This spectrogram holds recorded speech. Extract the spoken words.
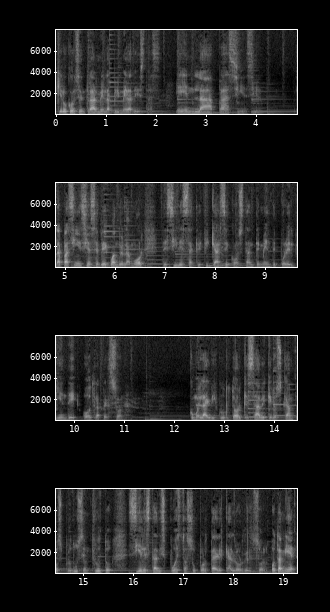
quiero concentrarme en la primera de estas, en la paciencia. La paciencia se ve cuando el amor decide sacrificarse constantemente por el bien de otra persona como el agricultor que sabe que los campos producen fruto si él está dispuesto a soportar el calor del sol. O también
